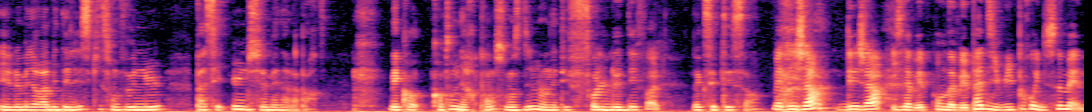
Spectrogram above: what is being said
et le meilleur ami d'Élise, qui sont venus passer une semaine à l'appart. Mais quand, quand on y repense, on se dit, mais on était folle de- folle. d'accepter ça. Mais déjà, déjà, ils avaient, on n'avait pas dit oui pour une semaine.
